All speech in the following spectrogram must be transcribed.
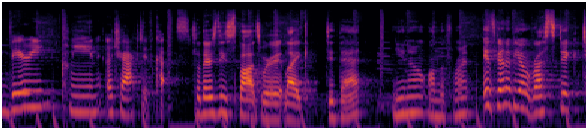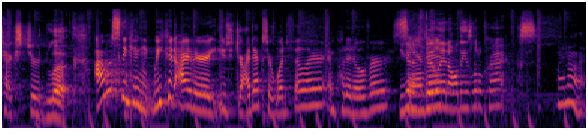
very clean, attractive cuts. So there's these spots where it like did that, you know, on the front. It's gonna be a rustic textured look. I was thinking we could either use Drydex or wood filler and put it over. You're gonna fill it. in all these little cracks? Why not?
